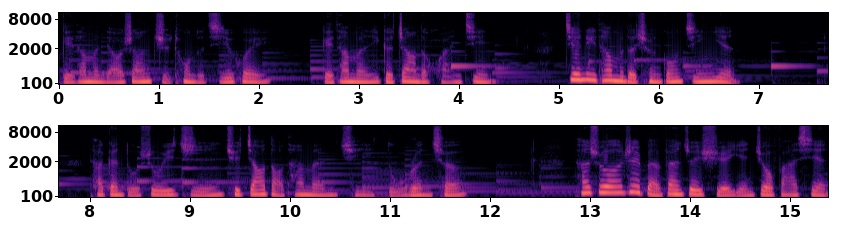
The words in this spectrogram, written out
给他们疗伤止痛的机会，给他们一个这样的环境，建立他们的成功经验。”他更独树一帜，去教导他们骑独轮车。他说：“日本犯罪学研究发现，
